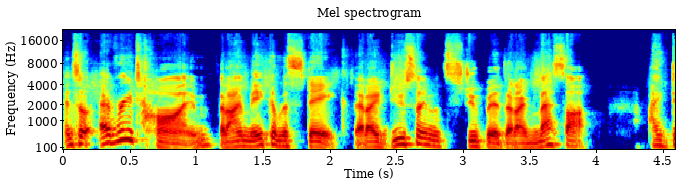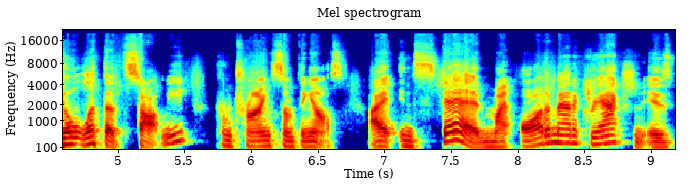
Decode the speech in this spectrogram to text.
And so every time that I make a mistake, that I do something that's stupid, that I mess up, I don't let that stop me from trying something else. I instead, my automatic reaction is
